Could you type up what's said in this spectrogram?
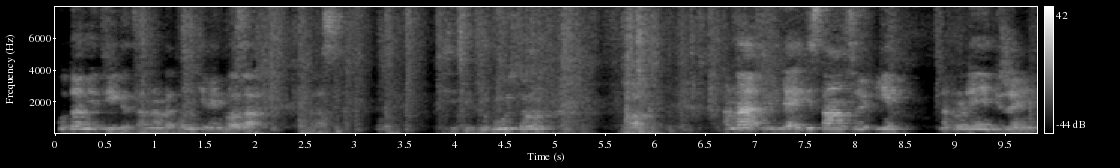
куда мне двигаться. Она дополнительные глаза. Раз. Если в другую сторону. Два. Она определяет дистанцию и направление движения.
